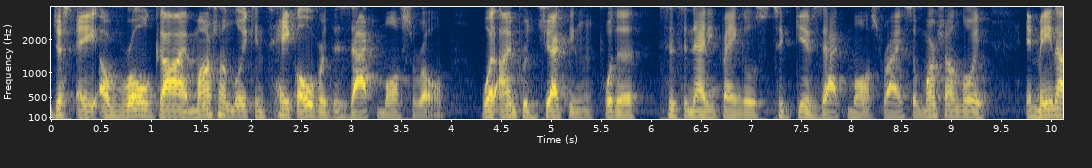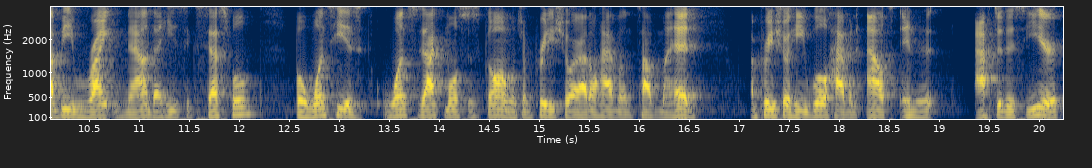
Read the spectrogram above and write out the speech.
just a, a role guy. Marshawn Lloyd can take over the Zack Moss role. What I'm projecting for the Cincinnati Bengals to give Zack Moss, right? So Marshawn Lloyd, it may not be right now that he's successful, but once he is, once Zack Moss is gone, which I'm pretty sure I don't have on the top of my head, I'm pretty sure he will have an out in the after this year.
